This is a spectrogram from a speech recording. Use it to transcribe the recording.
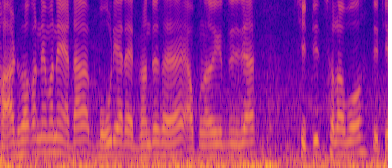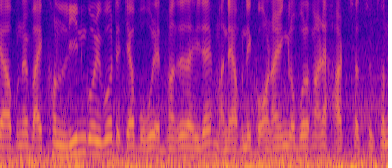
হাৰ্ড হোৱাৰ কাৰণে মানে এটা বহুত এটা এডভান্টেজ আহে। আপোনালোকে তেতিয়া চিটিত চলাব যেতিয়া আপোনাৰ বাইকখন লিন কৰিব তেতিয়া বহুত এডভান্টেজ আহি যায়। মানে আপুনি কৰ্ণাৰিং ল'বৰ কাৰণে হাৰ্ড ছাচপেনশ্যন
